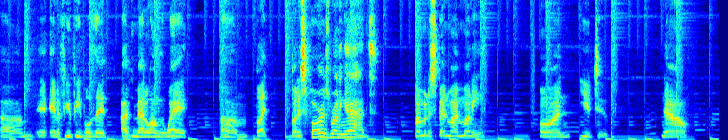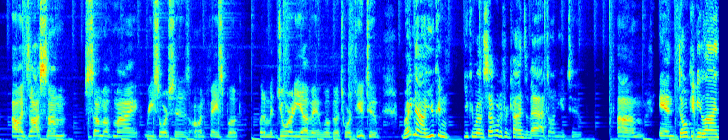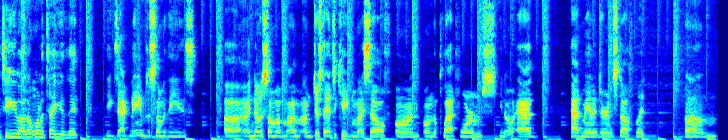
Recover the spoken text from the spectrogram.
um, and, a few people that I've met along the way. Um, but but as far as running ads, I'm going to spend my money on YouTube. Now, I'll exhaust some some of my resources on Facebook but a majority of it will go towards YouTube. Right now, you can you can run several different kinds of ads on YouTube. Um, and don't get me lying to you. I don't want to tell you that the exact names of some of these. Uh, I know some of them. I'm, I'm just educating myself on on the platforms, you know, ad ad manager and stuff. But um,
